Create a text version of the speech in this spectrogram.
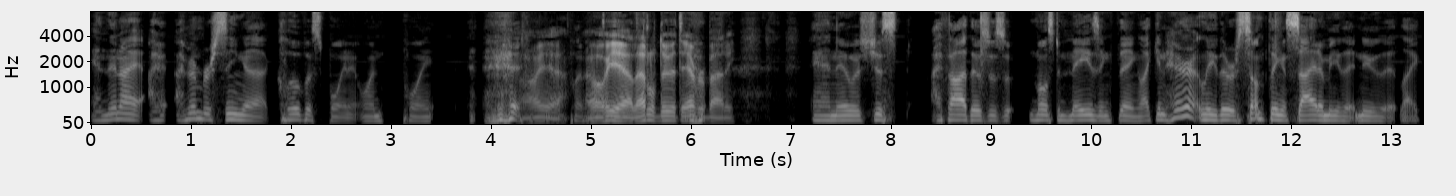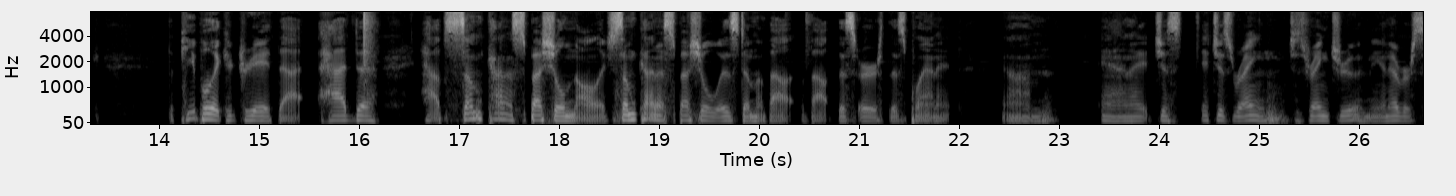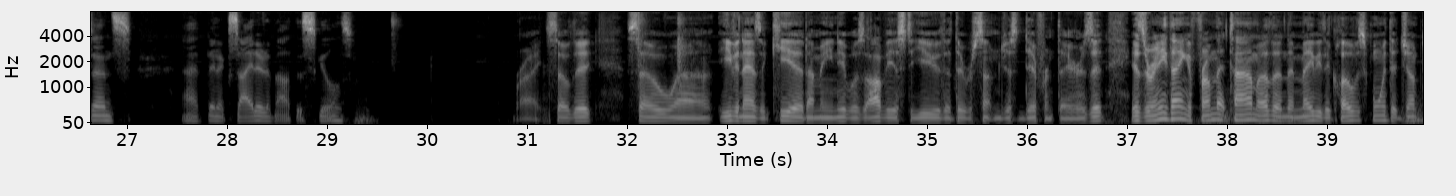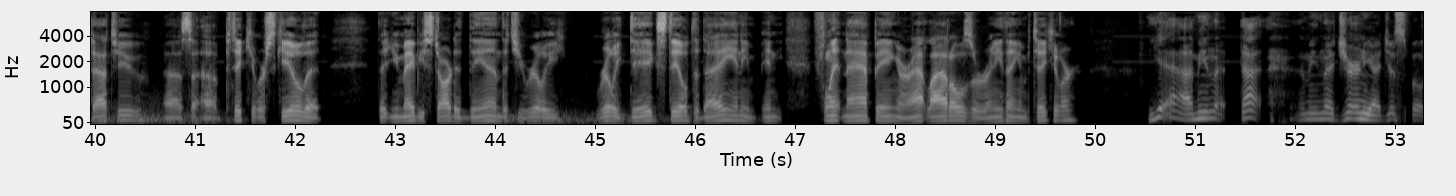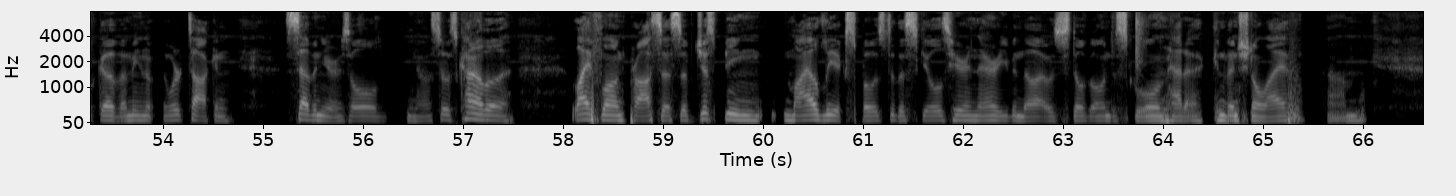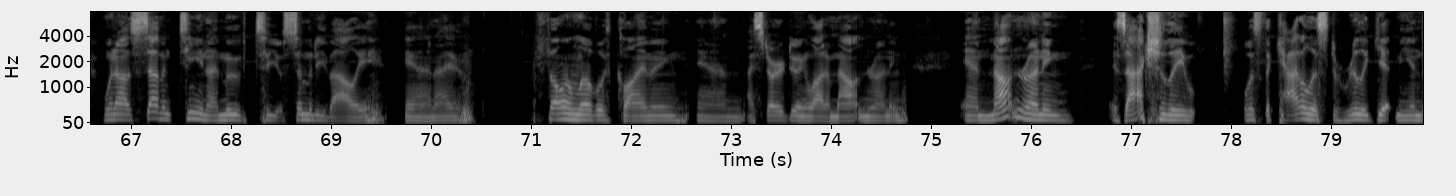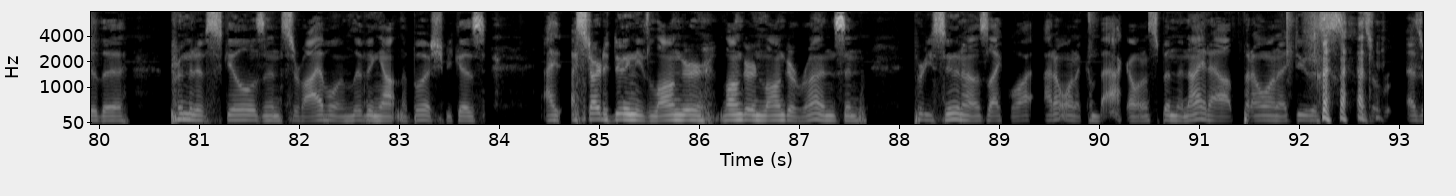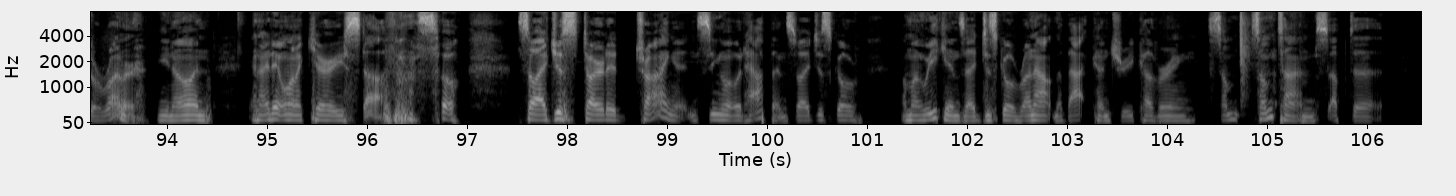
and then I, I, I remember seeing a Clovis point at one point. oh yeah, oh yeah, that'll do it to everybody. and it was just I thought this was the most amazing thing. Like inherently, there was something inside of me that knew that like the people that could create that had to have some kind of special knowledge, some kind of special wisdom about about this earth, this planet. Um, and it just it just rang, just rang true in me. And ever since, I've been excited about the skills. Right. So that so uh, even as a kid, I mean, it was obvious to you that there was something just different there. Is it? Is there anything from that time other than maybe the Clovis point that jumped out to you? Uh, a particular skill that that you maybe started then that you really really dig still today? Any any flint knapping or atlatls or anything in particular? Yeah, I mean that, that I mean the journey I just spoke of. I mean we're talking seven years old, you know, so it's kind of a lifelong process of just being mildly exposed to the skills here and there, even though I was still going to school and had a conventional life. Um, when I was 17, I moved to Yosemite Valley and I fell in love with climbing and I started doing a lot of mountain running. And mountain running is actually was the catalyst to really get me into the primitive skills and survival and living out in the bush because I, I started doing these longer, longer and longer runs and pretty soon I was like, well, I don't want to come back. I want to spend the night out, but I want to do this as a as a runner, you know, and and I didn't want to carry stuff. so so I just started trying it and seeing what would happen. So I just go on my weekends, I'd just go run out in the back country covering some sometimes up to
